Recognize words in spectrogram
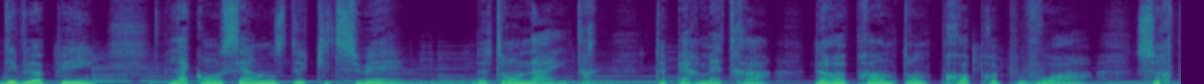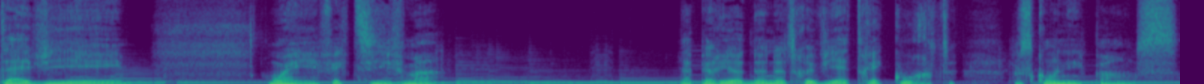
Développer la conscience de qui tu es, de ton être, te permettra de reprendre ton propre pouvoir sur ta vie et, oui, effectivement, la période de notre vie est très courte lorsqu'on y pense,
